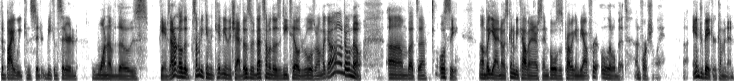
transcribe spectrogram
the bye week consider be considered one of those games? I don't know that somebody can hit me in the chat. Those are that's some of those detailed rules where I'm like, oh, I don't know. Um, but uh, we'll see. Um, but yeah, no, it's going to be Calvin Anderson. Bolles is probably going to be out for a little bit, unfortunately. Uh, Andrew Baker coming in.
